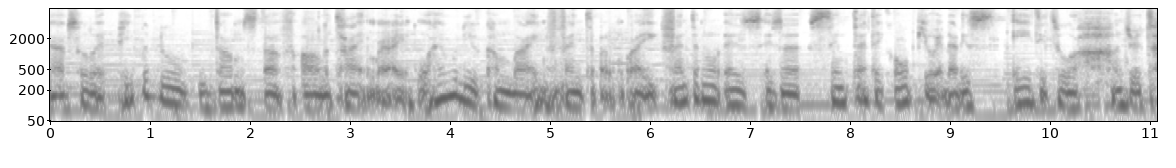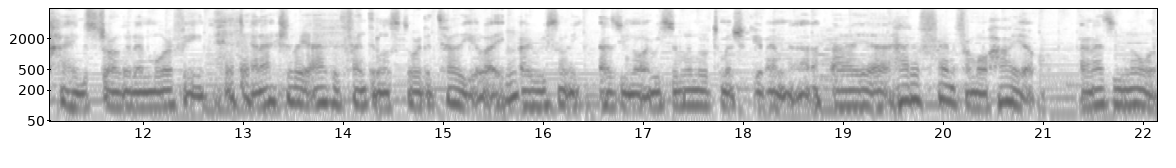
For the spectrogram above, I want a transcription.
absolutely. People do dumb stuff all the time, right? Why would you combine fentanyl? Like fentanyl is is a synthetic opioid that is 80 to 100 times stronger than morphine. and actually, I have a fentanyl story to tell you. Like mm-hmm. I recently, as you know, I recently moved to Michigan, and uh, I uh, had a friend from Ohio. And as you know,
